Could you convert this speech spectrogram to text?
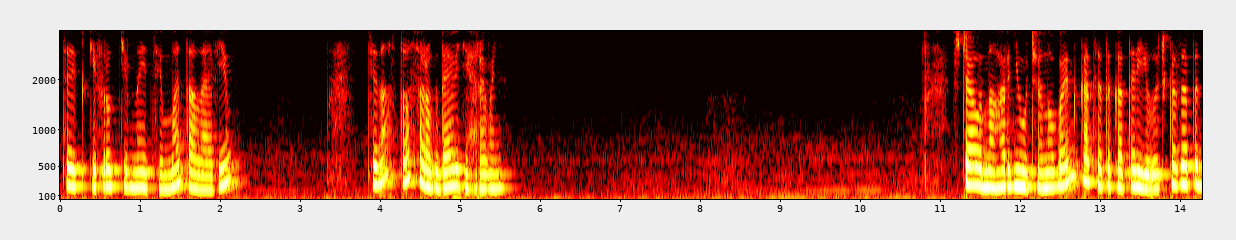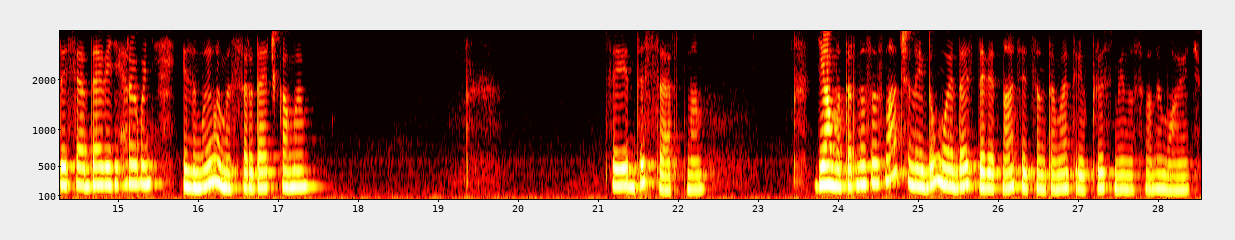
Це такі фруктівниці металеві. Ціна 149 гривень. Ще одна гарнюча новинка це така тарілочка за 59 гривень із милими сердечками. Це є десертна. Діаметр не зазначений, думаю, десь 19 см плюс-мінус вони мають.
